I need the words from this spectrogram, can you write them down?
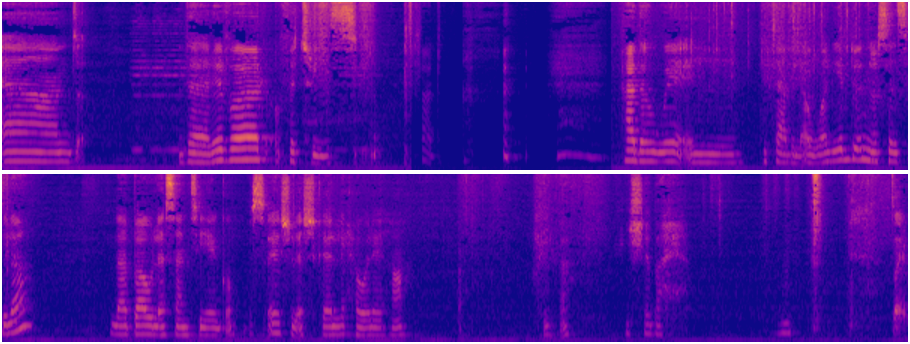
and the river of trees. هذا هو الكتاب الأول. يبدو أنه سلسلة لباولا سانتياغو. بس إيش الأشكال اللي حواليها؟ كيفة في شبح طيب.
